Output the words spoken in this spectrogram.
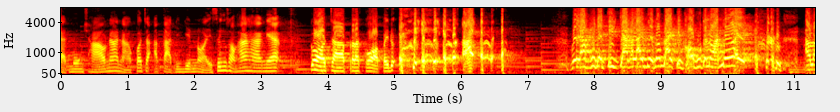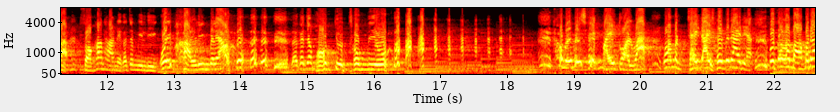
8โมงเช้าหน้าหนาวก็จะอากาศเย็นๆหน่อย ซึ่งสองข้างทางเนี้ยก็จะประกอบไปด้วยเวลากูจะจริงจังอะไรเดือดน้ำลายติดคอกูตลอดเลย เอาล่ะสองข้างทางเนี่ยก็จะมีลิงโอ้ยผ่านลิงไปแล้ว แล้วก็จะพบจุดชมวิวทำไมไม่เช็คใหม่ก่อนวะว่ามันใช้ได้ใช้ไม่ได้เนี่ยมันต้องลำบากมาได้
